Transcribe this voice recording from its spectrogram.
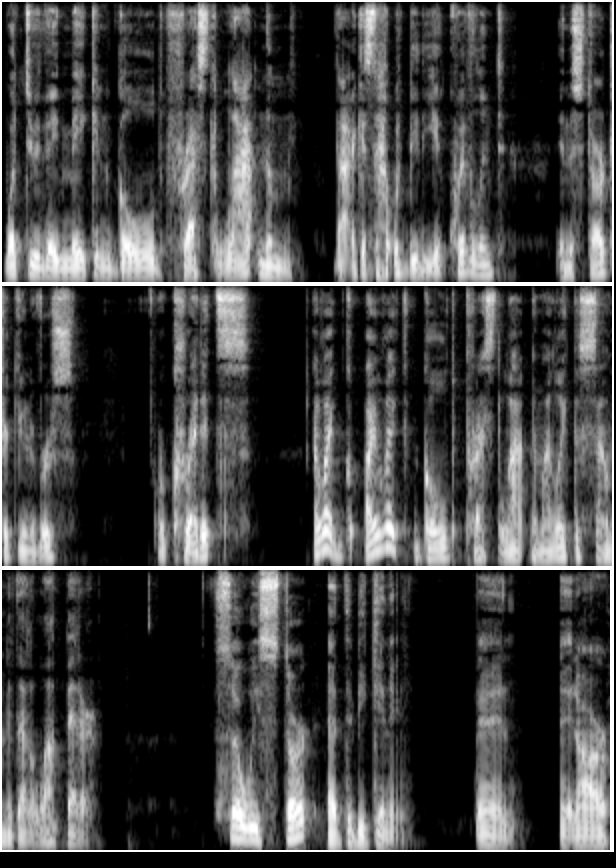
What do they make in gold pressed latinum? I guess that would be the equivalent in the Star Trek universe. Or credits. I like I like gold pressed latinum. I like the sound of that a lot better. So we start at the beginning. And in our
